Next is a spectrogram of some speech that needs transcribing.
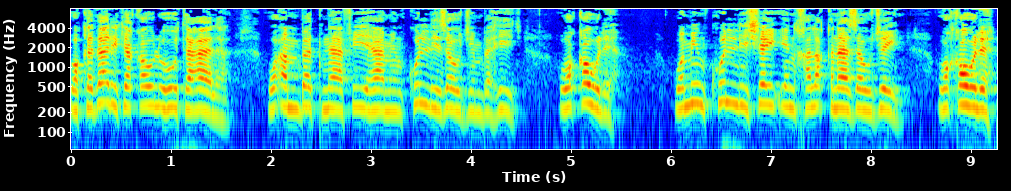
وكذلك قوله تعالى وأنبتنا فيها من كل زوج بهيج وقوله ومن كل شيء خلقنا زوجين وقوله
